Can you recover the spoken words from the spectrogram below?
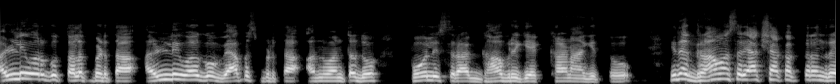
ಹಳ್ಳಿವರೆಗೂ ತಲುಪ್ಬಿಡ್ತಾ, ಹಳ್ಳಿವರೆಗೂ ವ್ಯಾಪಿಸ್ಬಿಡ್ತಾ ಅನ್ನುವಂಥದ್ದು ಪೊಲೀಸರ ಗಾಬರಿಗೆ ಕಾರಣ ಆಗಿತ್ತು. ಇನ್ನ ಗ್ರಾಮಸ್ಥರು ಯಾಕೆ ಶಾಕ್ ಆಗ್ತಾರಂದ್ರೆ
